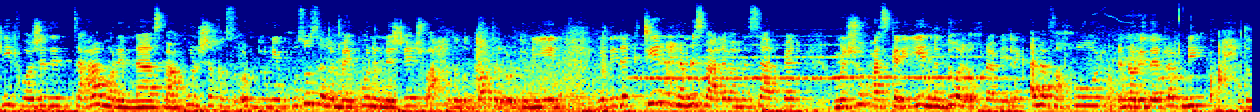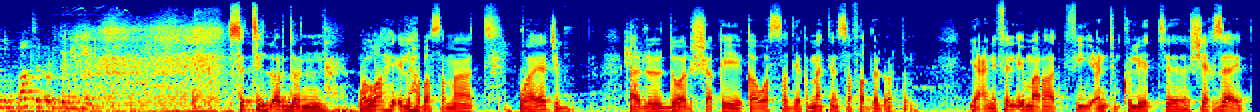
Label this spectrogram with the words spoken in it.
كيف وجدت تعامل الناس مع كل شخص أردني وخصوصا لما يكون من الجيش وأحد الضباط الأردنيين؟ اللي كثير نحن بنسمع لما بنسافر وبنشوف عسكريين من دول أخرى بيقول لك أنا فخور إنه اللي دربني أحد الضباط الأردنيين. ست الأردن والله إلها بصمات ويجب الدول الشقيقة والصديقة ما تنسى فضل الأردن. يعني في الإمارات في عندهم كلية الشيخ زايد.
